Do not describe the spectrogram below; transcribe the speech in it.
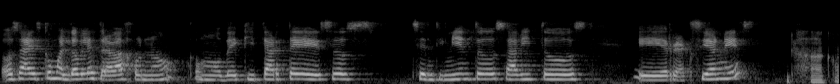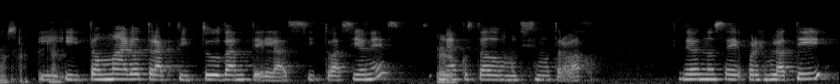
o sea, es como el doble trabajo, ¿no? Como de quitarte esos sentimientos, hábitos, eh, reacciones. Ajá, ¿cómo y, y, tomar otra actitud ante las situaciones me ha costado muchísimo trabajo. Yo no sé, por ejemplo, a ti,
